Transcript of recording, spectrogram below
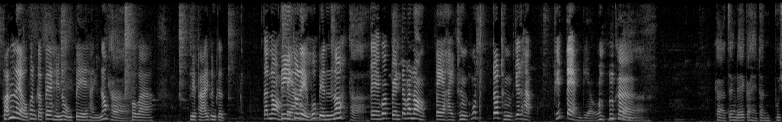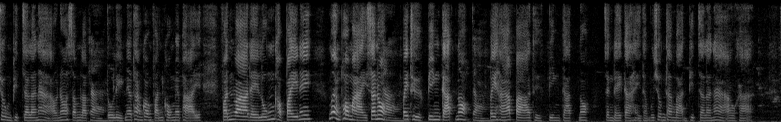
ฝันแล้วเพิ่นก็แปลให้น้องแปลให้เนาะค่ะ เพราะว่าแม่พายเพิ่นก็ แต่น้องตีแปตัวเลขบ่เป็นเนาะค่ะ แต่บ่เป็นแต่ว่าน้องแปลให้ถูกว่าจะถูกจะหักพิษแต้มเดียว ค่ะ ค่ะจังไดก็ให้ท่านผู้ชมพิจารณาเอาเนาะสำหรับค่ะ ตัวเลขแนวทางความฝันของแม่พาย ฝันว่าได้หลงเข้าไปในเมืองพ่อหมายซะเนาะจ้ะไปถือปิงกัดเนาะ จ้าไปหาปลาถือปิงกัดเนาะจังใดก็ให้ท่านผู้ชมทางบ้านพิจารณาเอาค่ะ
